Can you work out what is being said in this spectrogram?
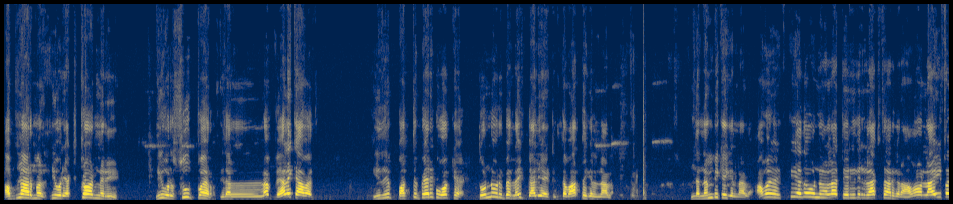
அப்நார்மல் நீ ஒரு எக்ஸ்ட்ராடினரி நீ ஒரு சூப்பர் இதெல்லாம் வேலைக்கு ஆகாது. இது பத்து பேருக்கு ஓகே தொண்ணூறு பேர் லைஃப் காலி ஆயிட்டு இந்த வார்த்தைகள்னால. இந்த நம்பிக்கைகள்னால. அவன் ஏதோ ஒன்று நல்லா தெரியுது ரிலாக்ஸாக இருக்கிறான். அவன் லைஃபை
